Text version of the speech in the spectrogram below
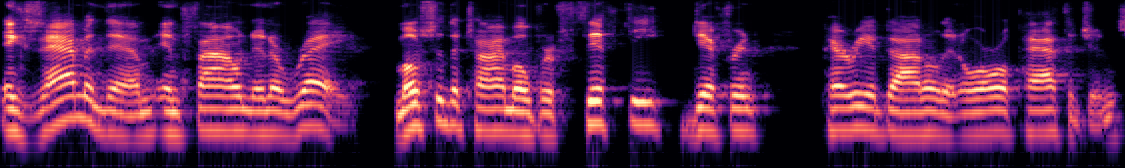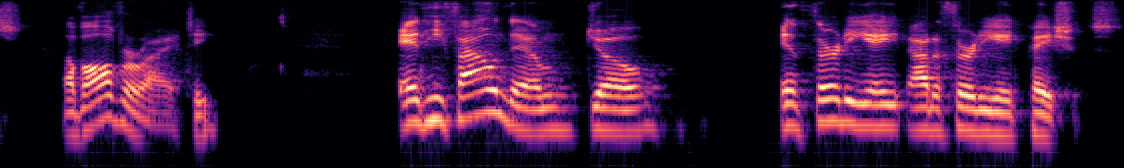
examined them, and found an array most of the time over 50 different periodontal and oral pathogens of all variety. And he found them, Joe, in 38 out of 38 patients,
